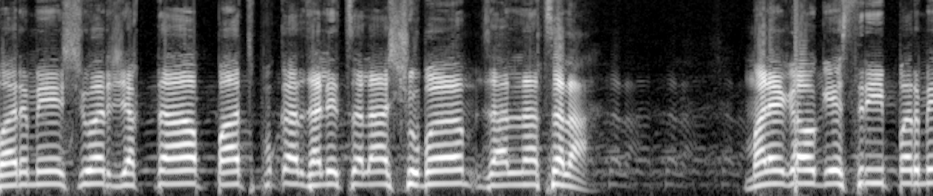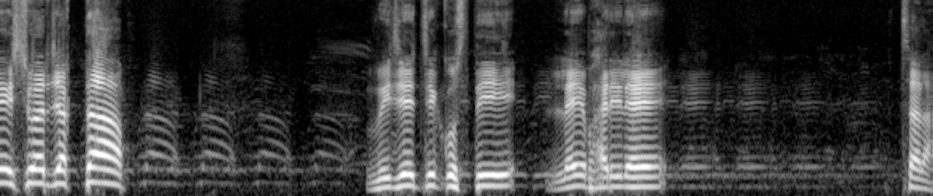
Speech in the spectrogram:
परमेश्वर जगताप पाच पुकार झाले चला शुभम जालना चला. मळेगाव केसरी परमेश्वर जगताप. विजेची कुस्ती लय भारी लय. चला.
